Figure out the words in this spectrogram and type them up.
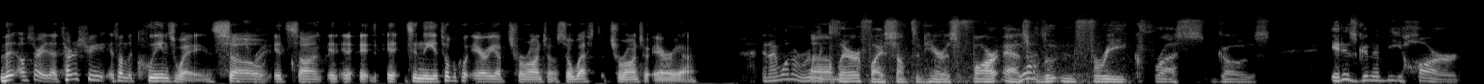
The, oh, sorry. The Tartistry is on the Queensway, so right. it's on. It, it, it's in the Etobicoke area of Toronto, so west Toronto area. And I want to really um, clarify something here as far as yeah. gluten-free crust goes. It is going to be hard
